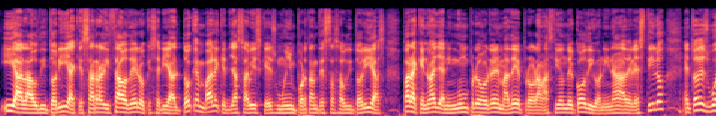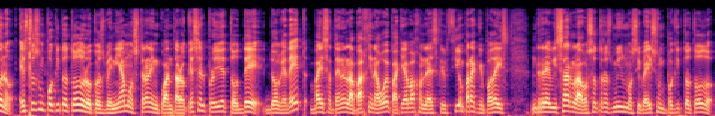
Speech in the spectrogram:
y a la auditoría que se ha realizado de lo que sería el token, ¿vale? Que ya sabéis que es muy importante estas auditorías para que no haya ningún problema de programación de código ni nada del estilo. Entonces, bueno, esto es un poquito todo lo que os venía a mostrar en cuanto a lo que es el proyecto de Dogedet. Vais a tener la página web aquí abajo en la descripción para que podáis revisarla vosotros mismos y veáis un poquito todo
